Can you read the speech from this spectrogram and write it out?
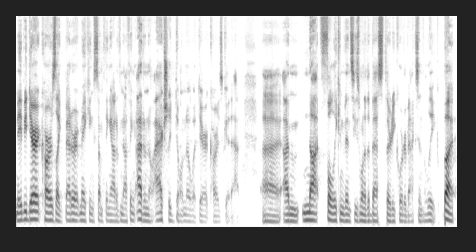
maybe Derek Carr is like better at making something out of nothing. I don't know. I actually don't know what Derek Carr is good at. Uh, I'm not fully convinced he's one of the best 30 quarterbacks in the league, but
